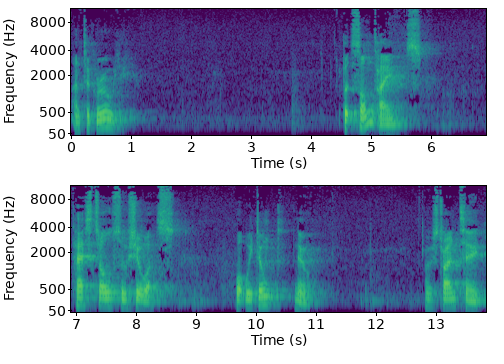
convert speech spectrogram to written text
and to grow you. But sometimes tests also show us what we don't know. I was trying to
